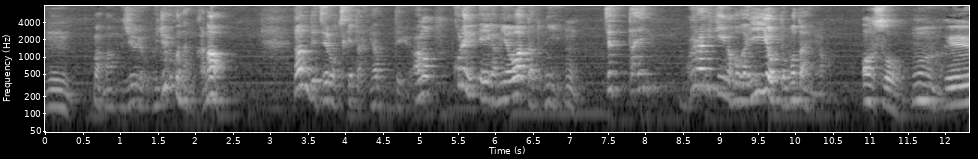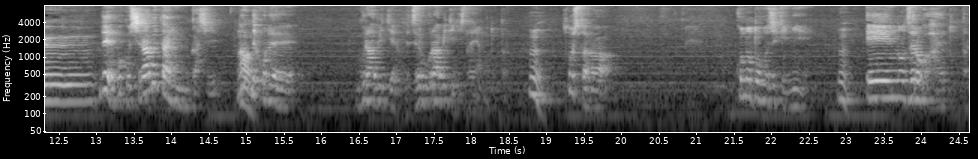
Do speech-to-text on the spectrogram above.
ィ。うん。まあまあ無重力。無重力なのかな。なんでゼロつけたんやっていう。あのこれ映画見終わった後にうん。絶対グラビティの方がいいよって思ったんよ、あそう。ん。う、へえで僕調べたんよ昔。なんでこれグラビティじゃなくてゼログラビティにしたんやろと思ったらうん。そしたらこの同時期にうん。永遠のゼロが流行っとったん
